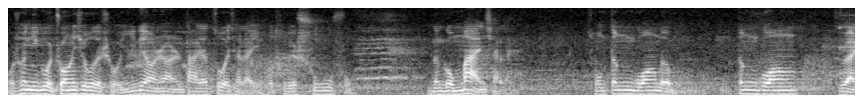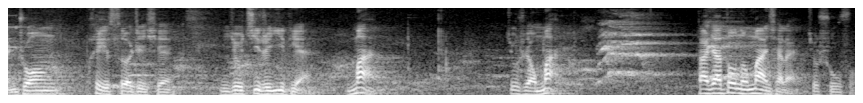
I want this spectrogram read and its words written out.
我说你给我装修的时候，一定要让人大家坐下来以后特别舒服，能够慢下来。从灯光的灯光、软装、配色这些，你就记着一点，慢，就是要慢，大家都能慢下来就舒服。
